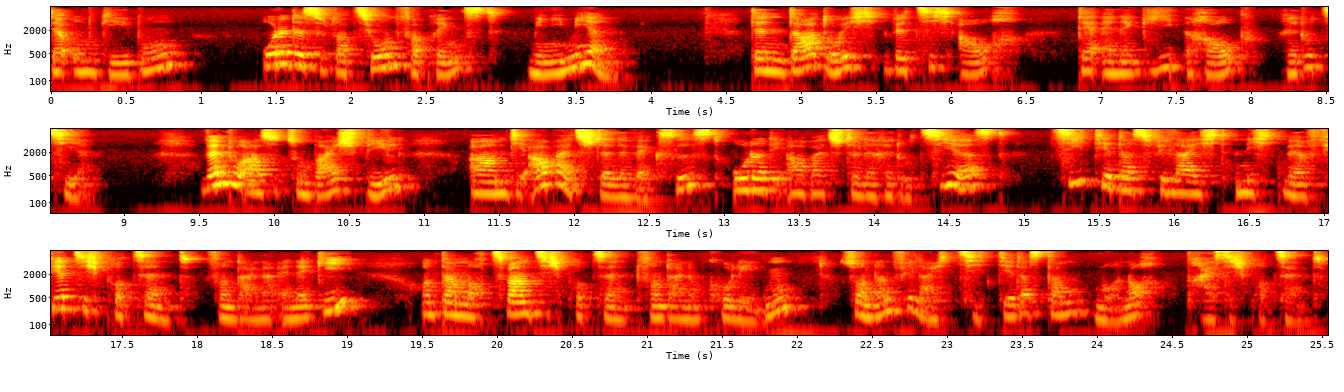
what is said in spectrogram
der Umgebung oder der Situation verbringst, minimieren. Denn dadurch wird sich auch der Energieraub reduzieren. Wenn du also zum Beispiel ähm, die Arbeitsstelle wechselst oder die Arbeitsstelle reduzierst, zieht dir das vielleicht nicht mehr 40 Prozent von deiner Energie, und dann noch 20 Prozent von deinem Kollegen, sondern vielleicht zieht dir das dann nur noch 30 Prozent.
